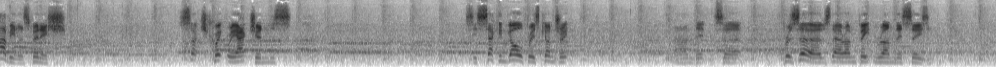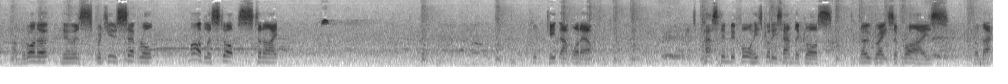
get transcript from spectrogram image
fabulous finish. Such quick reactions. It's his second goal for his country. And it uh, preserves their unbeaten run this season. And Rønnow, who has produced several marvellous stops tonight, couldn't keep that one out. It's passed him before he's got his hand across. No great surprise from that.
